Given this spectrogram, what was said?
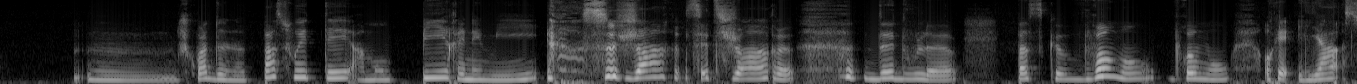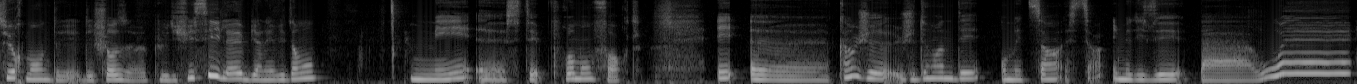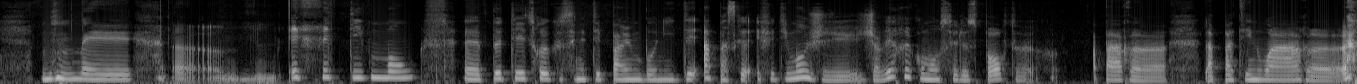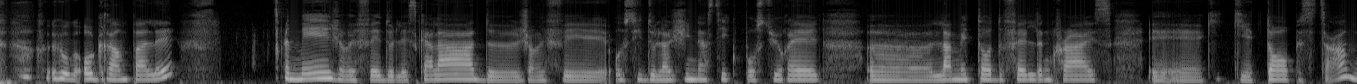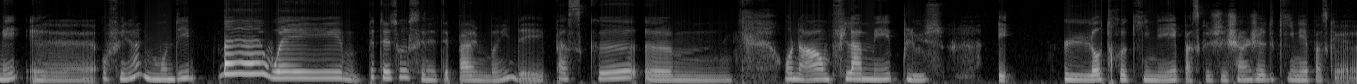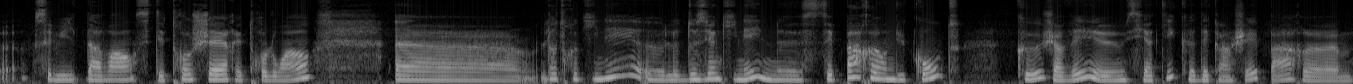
hmm, je crois de ne pas souhaiter à mon pire ennemi ce genre, cette genre de douleur. Parce que vraiment, vraiment, ok, il y a sûrement des, choses plus difficiles, hein, bien évidemment, mais c'était vraiment forte. Et euh, quand je, je, demandais au médecin, etc., il me disait Bah ouais, mais euh, effectivement, euh, peut-être que ce n'était pas une bonne idée. Ah, parce que effectivement, j'avais recommencé le sport. à part la patinoire au Grand Palais, mais j'avais fait de l'escalade, j'avais fait aussi de la gymnastique posturelle, euh, la méthode Feldenkrais qui, est top, etc. Mais euh, au final, ils m'ont dit, ben ouais, peut-être que ce n'était pas une bonne idée parce que euh, on a enflammé plus. Et l'autre kiné, parce que j'ai changé de kiné, parce que celui d'avant, c'était trop cher et trop loin. Euh, l'autre kiné, euh, le deuxième kiné, ne s'est pas rendu compte que j'avais une sciatique déclenchée par euh,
